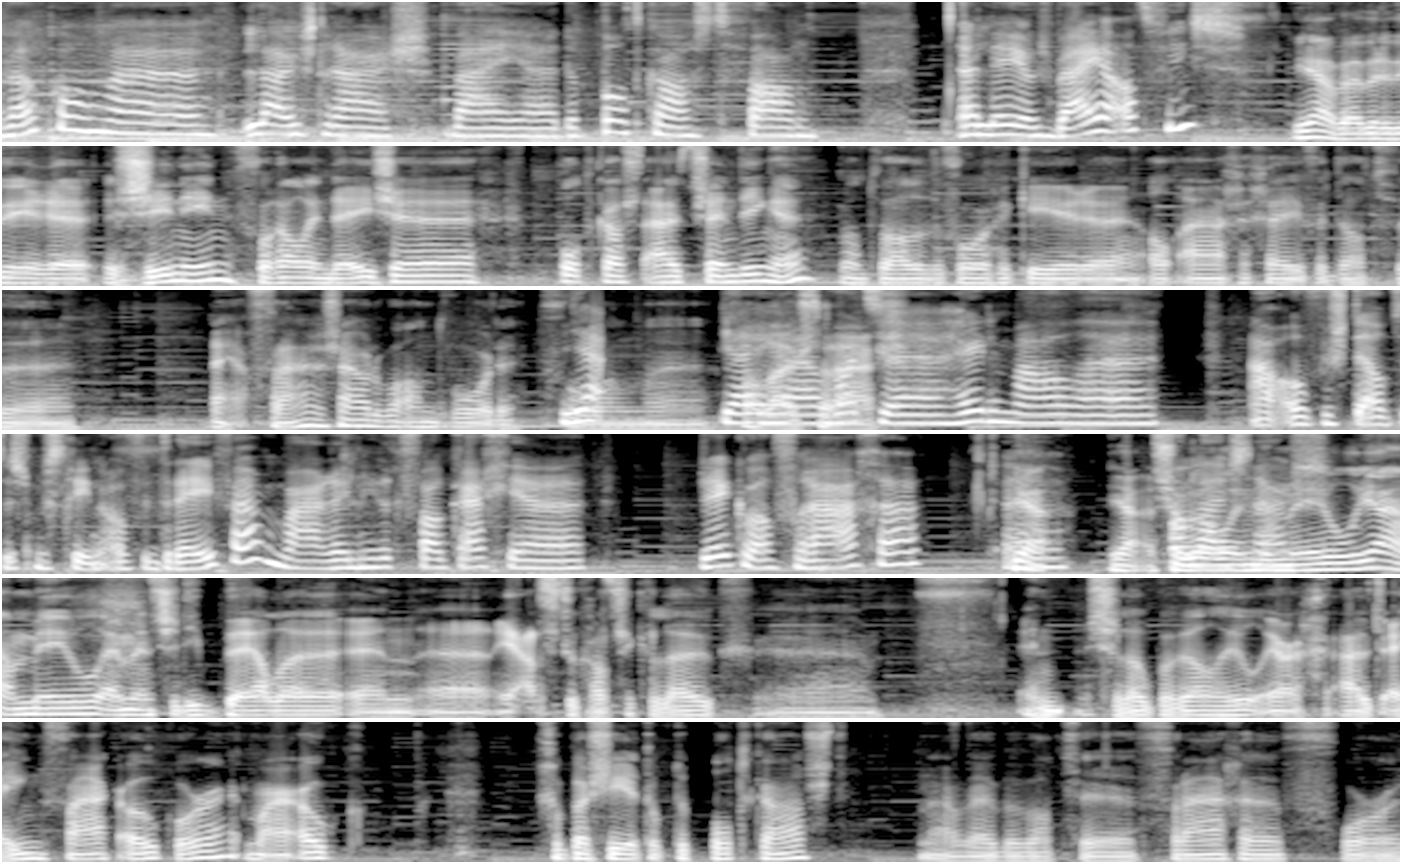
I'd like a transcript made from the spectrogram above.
Welkom uh, luisteraars bij uh, de podcast van uh, Leo's Bijenadvies. Ja, we hebben er weer zin in, vooral in deze podcast-uitzending. Want we hadden de vorige keer al aangegeven dat we nou ja, vragen zouden beantwoorden voor ja. een, ja, van luisteraars. Ja, wordt helemaal nou, oversteld is misschien overdreven, maar in ieder geval krijg je zeker wel vragen. Ja, ja, zowel in de mail, ja, mail en mensen die bellen. En uh, ja, dat is natuurlijk hartstikke leuk. Uh, en ze lopen wel heel erg uiteen, vaak ook hoor. Maar ook gebaseerd op de podcast. Nou, we hebben wat vragen voor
